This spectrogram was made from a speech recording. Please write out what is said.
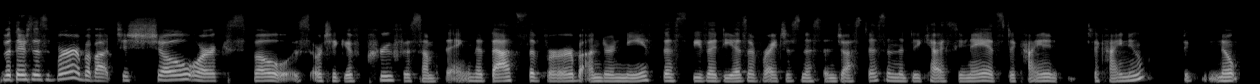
But there's this verb about to show or expose or to give proof of something that that's the verb underneath this these ideas of righteousness and justice in the dikaiosune. It's dikainu, dikainu, nope,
